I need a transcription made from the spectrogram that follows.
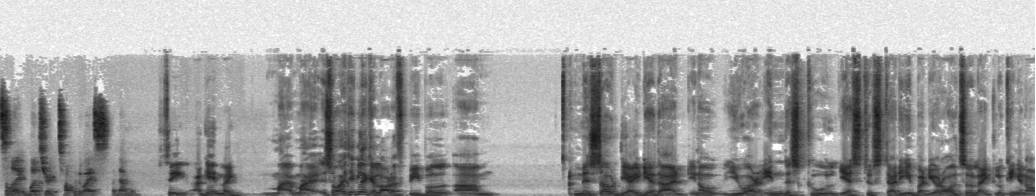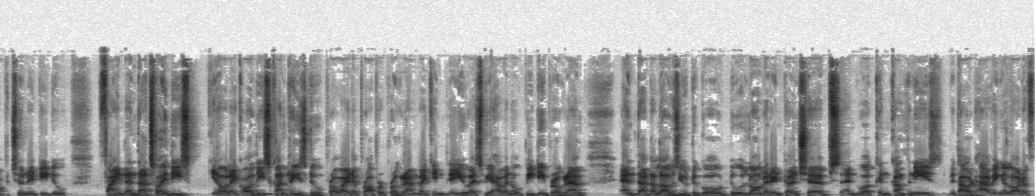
So, like, what's your top advice for them? See, again, like my, my so I think like a lot of people um, miss out the idea that you know you are in the school, yes, to study, but you're also like looking an opportunity to find, and that's why these you know like all these countries do provide a proper program. Like in the us we have an opt program and that allows you to go do longer internships and work in companies without having a lot of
